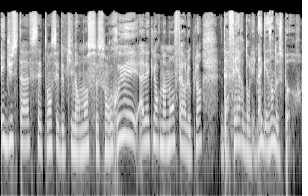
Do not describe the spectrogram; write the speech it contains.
et Gustave, 7 ans. Ces deux petits Normands se sont rués avec leur maman faire le plein d'affaires dans les magasins de sport.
